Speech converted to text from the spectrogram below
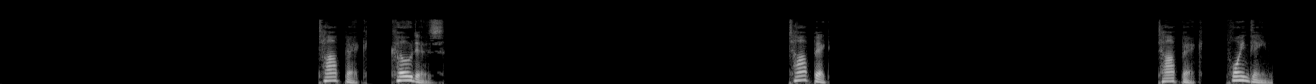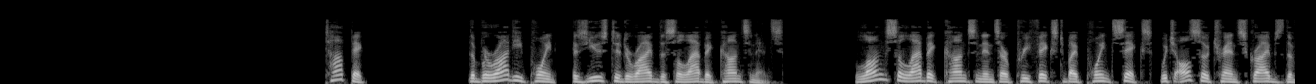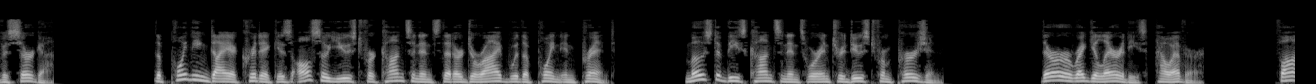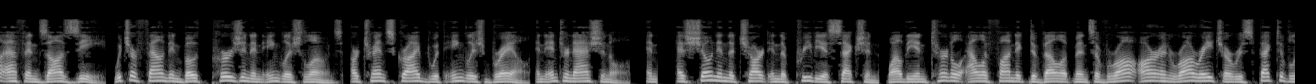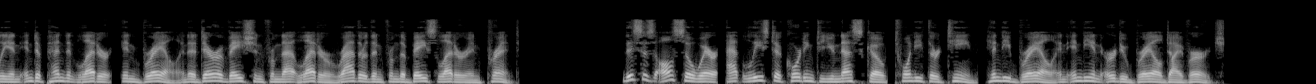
Codas Pointing The Bharati point, is used to derive the syllabic consonants. Long syllabic consonants are prefixed by point 6, which also transcribes the visarga. The pointing diacritic is also used for consonants that are derived with a point in print. Most of these consonants were introduced from Persian. There are irregularities, however. Fa f and za z, which are found in both Persian and English loans, are transcribed with English Braille and International, and, as shown in the chart in the previous section, while the internal allophonic developments of Ra R and Ra Rh are respectively an independent letter, in Braille and a derivation from that letter rather than from the base letter in print. This is also where, at least according to UNESCO 2013, Hindi Braille and Indian Urdu Braille diverge.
